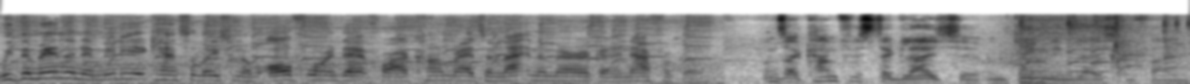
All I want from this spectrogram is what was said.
We demand an immediate cancellation of all foreign debt for our comrades in Latin America and Africa. Unser Kampf ist der gleiche und gegen den gleichen Feind.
